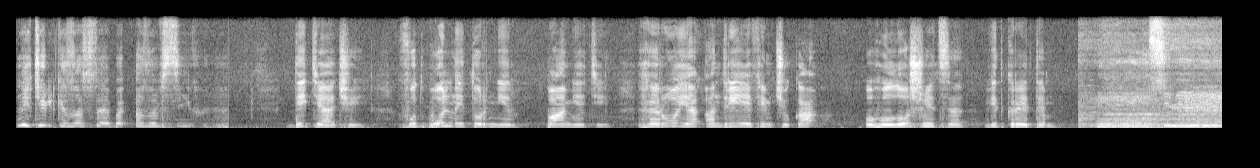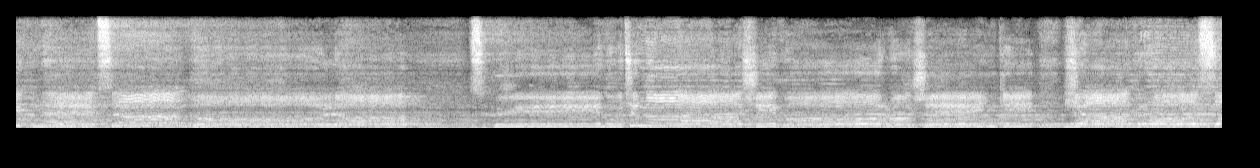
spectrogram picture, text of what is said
не тільки за себе, а за всіх. Дитячий футбольний турнір пам'яті героя Андрія Фімчука оголошується відкритим. усміхнеться доля, згинуть наші вороженьки, як роса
